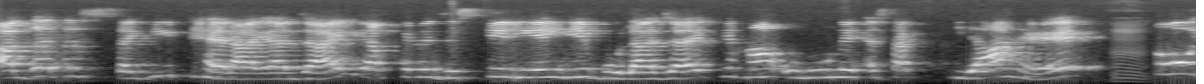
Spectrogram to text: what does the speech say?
अगर सही ठहराया जाए या फिर जिसके लिए ये बोला जाए कि हाँ उन्होंने ऐसा किया है हम्म। तो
